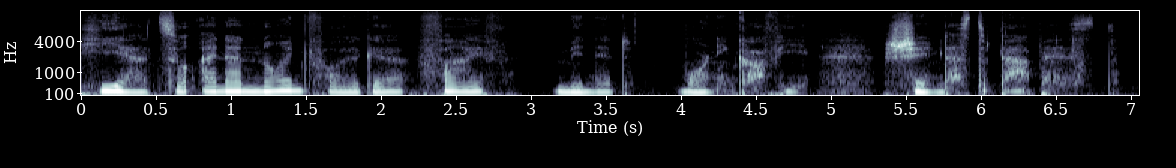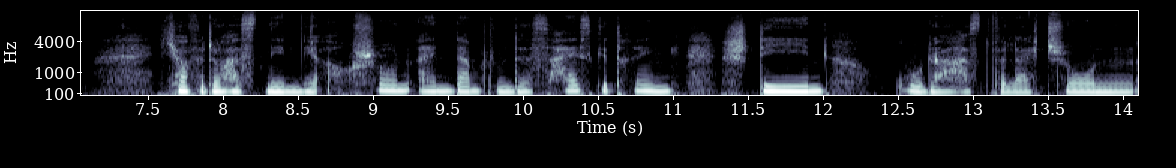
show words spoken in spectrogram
hier zu einer neuen Folge 5 Minute Morning Coffee. Schön, dass du da bist. Ich hoffe, du hast neben dir auch schon ein dampfendes Heißgetränk stehen oder hast vielleicht schon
